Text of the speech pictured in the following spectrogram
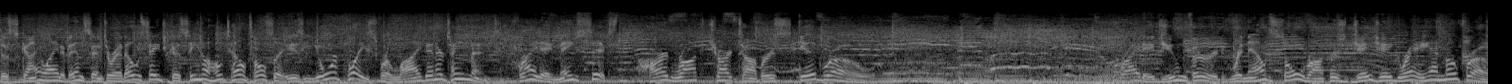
The Skyline Event Center at Osage Casino Hotel Tulsa is your place for live entertainment. Friday, May 6th, Hard Rock chart toppers Skid Row. Friday, June 3rd, renowned soul rockers J.J. Grey and Mofro.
